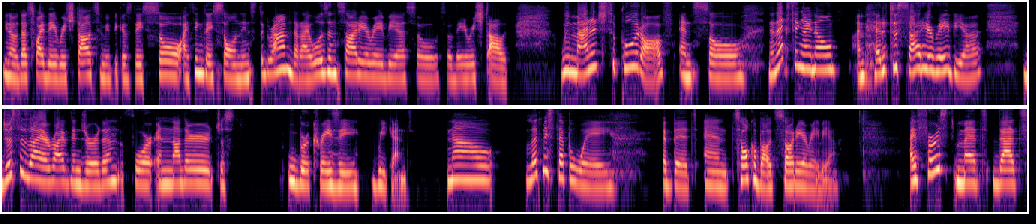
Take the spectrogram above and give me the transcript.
you know that's why they reached out to me because they saw i think they saw on instagram that i was in saudi arabia so so they reached out we managed to pull it off and so the next thing i know I'm headed to Saudi Arabia just as I arrived in Jordan for another just uber crazy weekend. Now, let me step away a bit and talk about Saudi Arabia. I first met that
